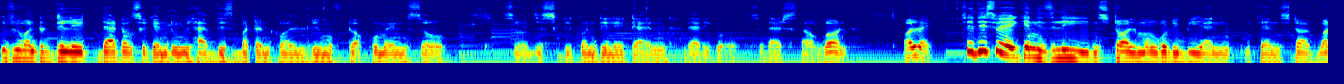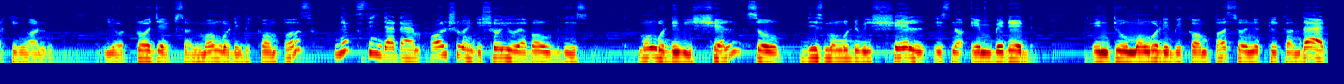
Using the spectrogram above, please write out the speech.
If you want to delete that also you can do. We have this button called remove document. So so just click on delete and there you go. So that's now gone. All right. So this way you can easily install mongodb and you can start working on your projects on mongodb compass next thing that i'm also going to show you about this MongoDB shell. So this MongoDB shell is now embedded into MongoDB Compass. So when you click on that,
